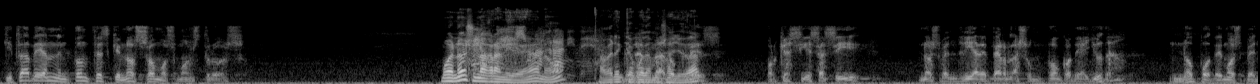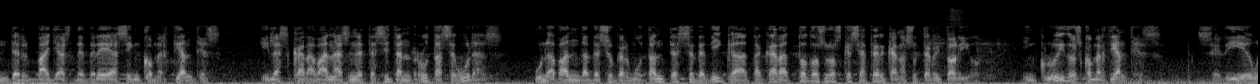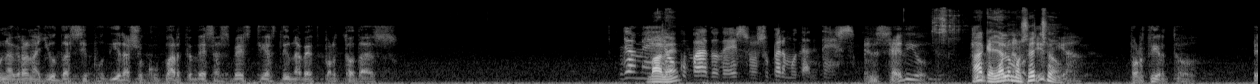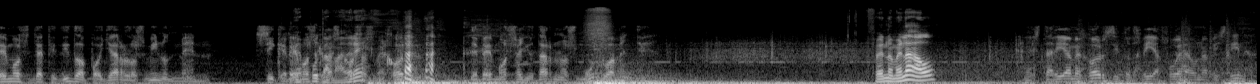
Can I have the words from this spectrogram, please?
Quizá vean entonces que no somos monstruos. Bueno, es una gran idea, ¿no? A ver en qué ¿De verdad podemos ayudar. crees? Porque si es así, nos vendría de perlas un poco de ayuda. No podemos vender vallas de brea sin comerciantes, y las caravanas necesitan rutas seguras. Una banda de supermutantes se dedica a atacar a todos los que se acercan a su territorio, incluidos comerciantes. Sería una gran ayuda si pudieras ocuparte de esas bestias de una vez por todas. Ya me Vale. he ocupado de esos supermutantes. ¿En serio? Ah, ¡Qué que ya lo hemos hecho. Por cierto, hemos decidido apoyar a los Minutemen. Si queremos que las madre. cosas mejoren, debemos ayudarnos mutuamente. Fenomenal. Estaría mejor si todavía fuera una piscina.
